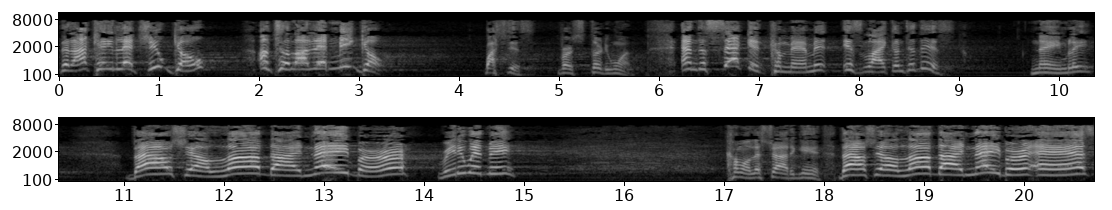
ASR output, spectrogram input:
that I can't let you go until I let me go. Watch this, verse 31. And the second commandment is like unto this, namely, thou shalt love thy neighbor. Read it with me. Come on, let's try it again. Thou shalt love thy neighbor as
